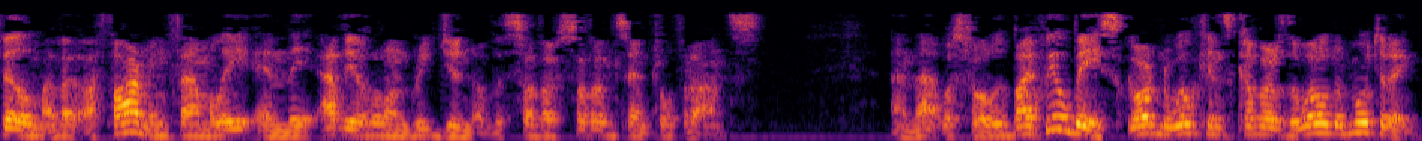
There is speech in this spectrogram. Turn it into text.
film about a farming family in the Aveyron region of the southern, southern central France. And that was followed by Wheelbase. Gordon Wilkins covers the world of motoring.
